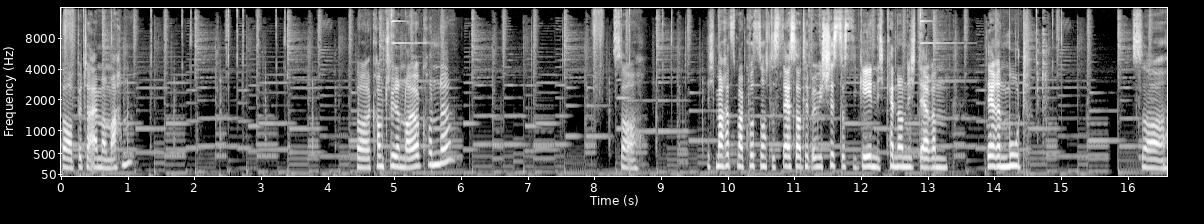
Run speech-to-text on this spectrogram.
So, bitte einmal machen. So, kommt schon wieder ein neuer Kunde. So. Ich mache jetzt mal kurz noch das Desert. Ich habe irgendwie Schiss, dass die gehen. Ich kenne noch nicht deren, deren Mut. So.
